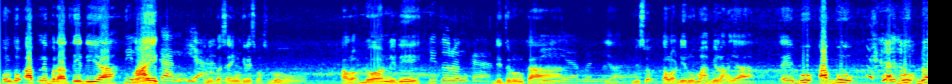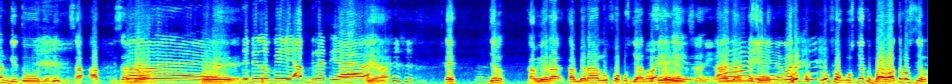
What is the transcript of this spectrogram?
untuk up ini berarti dia naik. Dinaikkan, iya. Ini bahasa benar. Inggris Mas Bro. Kalau down ini Diturunkan. diturunkan. Iya, benar. Ya, besok kalau di rumah bilang ya, eh Bu, up Bu, eh Bu, down gitu. Jadi bisa up, bisa down. Boleh. Boleh. Jadi lebih upgrade ya. Iya. Eh, Jel, kamera kamera lu fokus jangan ke Oh, iya, sini. iya, sini. Ah, jangan Ah, ke sini. iya, lu, lu fokusnya ke bawah terus, Jel.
